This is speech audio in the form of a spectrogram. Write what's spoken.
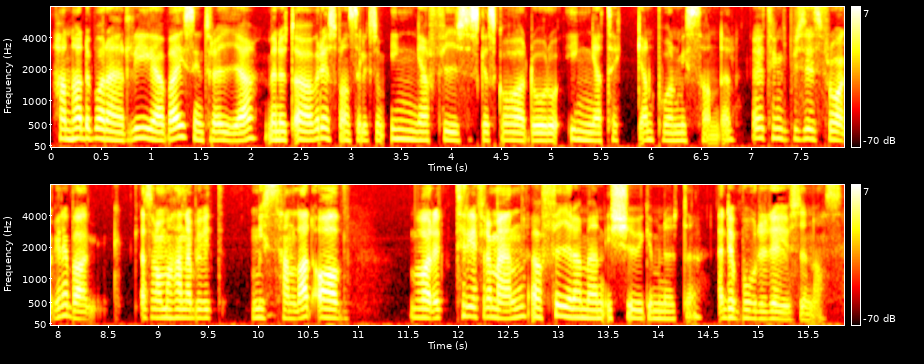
Han hade bara en reva i sin tröja men utöver det fanns det liksom inga fysiska skador och inga tecken på en misshandel. Jag tänkte precis fråga det bara. Alltså om han har blivit misshandlad av, var det tre, fyra män? Ja, fyra män i 20 minuter. Det borde det ju synas.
